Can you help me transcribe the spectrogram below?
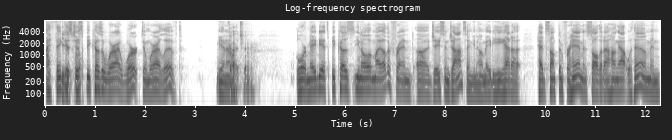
I think He it's just just because of where I worked and where I lived, you know. Gotcha. Or maybe it's because you know my other friend uh, Jason Johnson. You know, maybe he had a had something for him and saw that I hung out with him and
